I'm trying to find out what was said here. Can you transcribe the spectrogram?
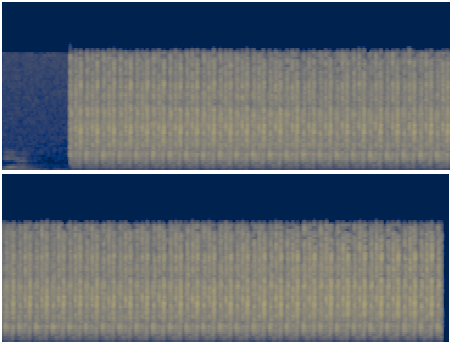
down.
